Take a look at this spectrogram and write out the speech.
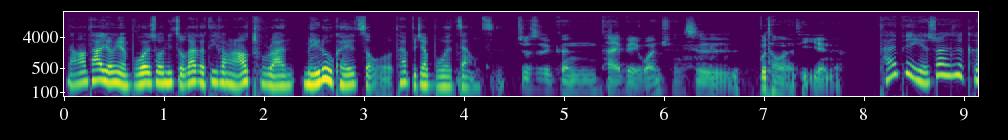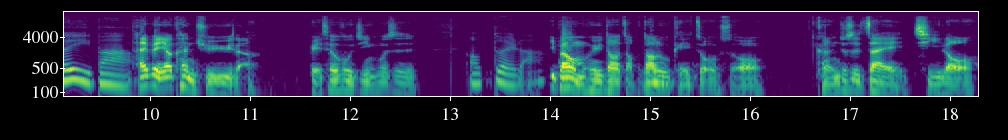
然后他永远不会说你走到个地方，然后突然没路可以走了。他比较不会这样子。就是跟台北完全是不同的体验的。台北也算是可以吧。台北要看区域啦，北车附近或是哦，对啦。一般我们会遇到找不到路可以走的时候，可能就是在骑楼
